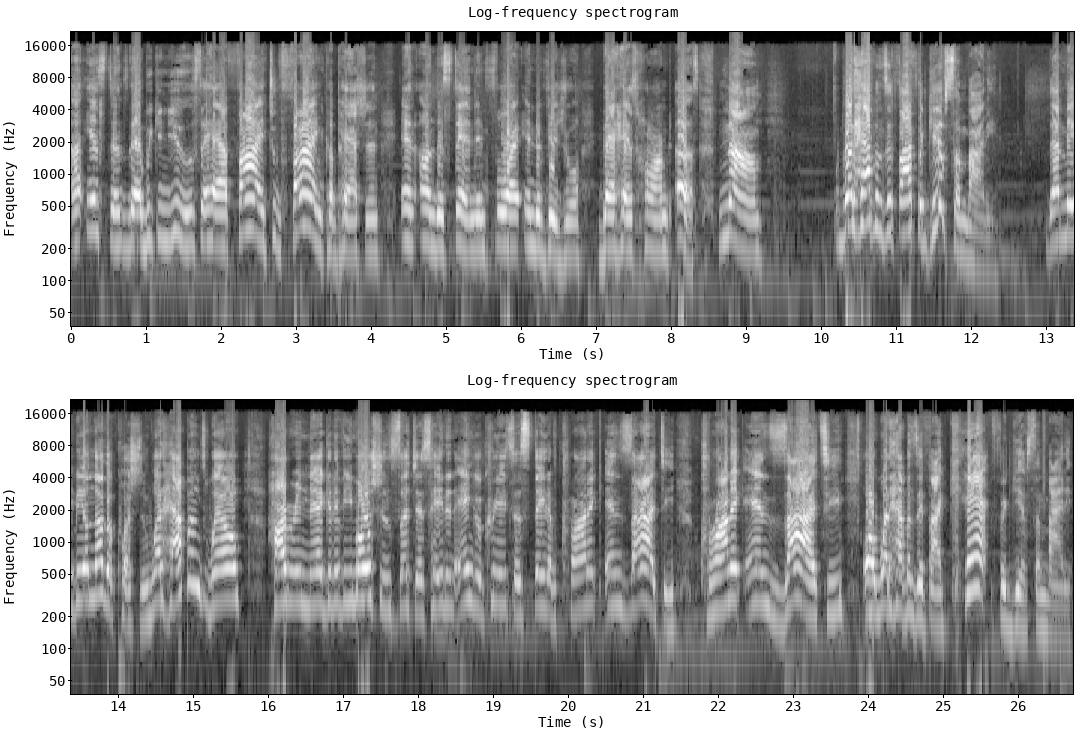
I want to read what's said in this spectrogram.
an instance that we can use to have find to find compassion and understanding for an individual that has harmed us. Now, what happens if I forgive somebody? That may be another question. What happens? Well, harboring negative emotions such as hate and anger creates a state of chronic anxiety. Chronic anxiety, or what happens if I can't forgive somebody?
